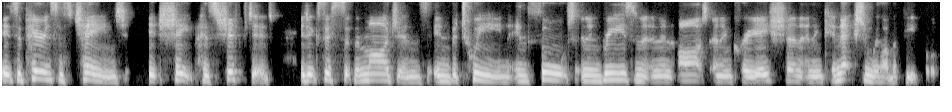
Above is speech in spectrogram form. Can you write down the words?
Its appearance has changed, its shape has shifted, it exists at the margins, in between, in thought and in reason and in art and in creation and in connection with other people.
